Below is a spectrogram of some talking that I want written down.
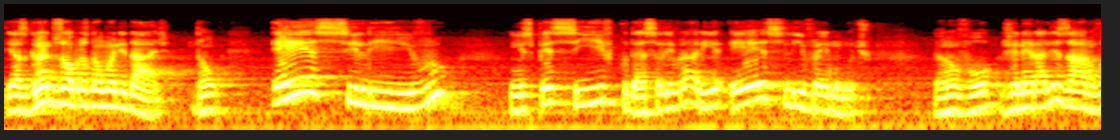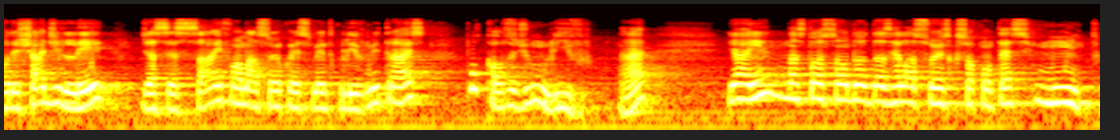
E as grandes obras da humanidade? Então, esse livro em específico dessa livraria, esse livro é inútil. Eu não vou generalizar, não vou deixar de ler, de acessar a informação e conhecimento que o livro me traz por causa de um livro. Né? E aí, na situação do, das relações, que isso acontece muito.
